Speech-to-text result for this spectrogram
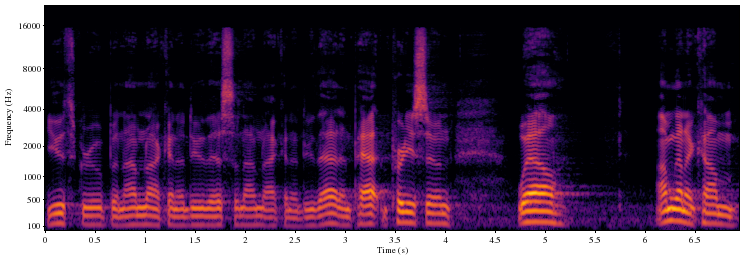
youth group, and I'm not going to do this, and I'm not going to do that. And Pat, pretty soon, well, I'm going to come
